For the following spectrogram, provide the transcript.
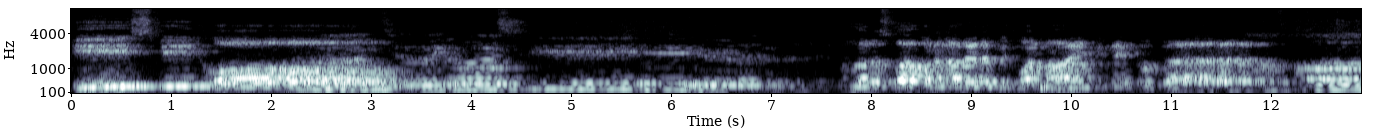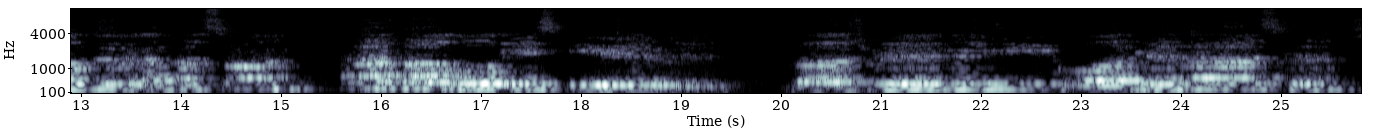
Peace be to all. And to your spirit. Let us love one another that with one mind we may profess. The Father and the Son and the Holy Spirit, the Trinity, one in essence,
